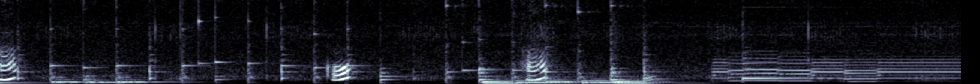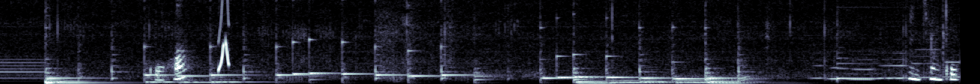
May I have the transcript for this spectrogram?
하, 고, 어? 하, 고하, 괜찮고,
